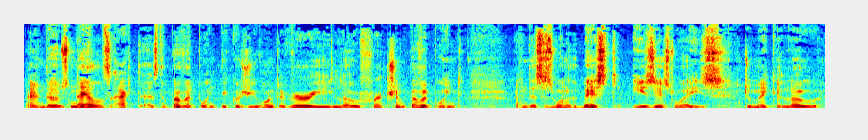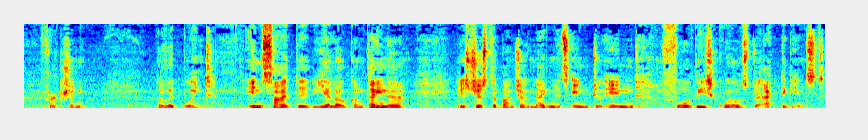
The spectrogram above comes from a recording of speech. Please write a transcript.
And those nails act as the pivot point because you want a very low friction pivot point. And this is one of the best, easiest ways to make a low friction pivot point. Inside the yellow container is just a bunch of magnets end to end for these coils to act against.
